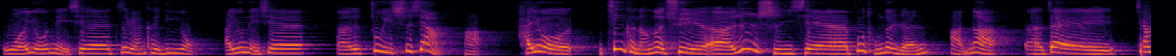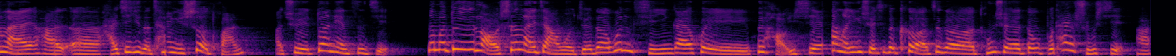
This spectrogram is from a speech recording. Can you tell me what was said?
我有哪些资源可以利用啊？有哪些呃注意事项啊？还有尽可能的去呃认识一些不同的人啊。那呃，在将来哈呃还积极的参与社团啊，去锻炼自己。那么对于老生来讲，我觉得问题应该会会好一些。上了一个学期的课，这个同学都不太熟悉啊，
